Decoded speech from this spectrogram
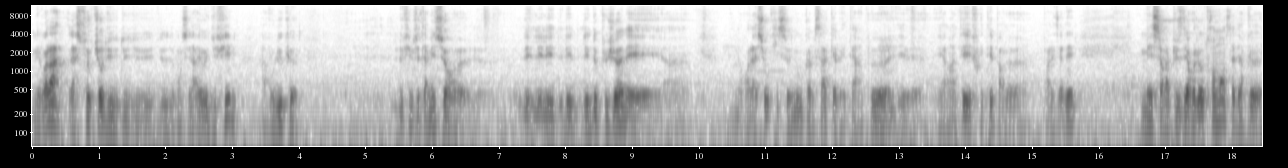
mais voilà, la structure de mon scénario et du film a voulu que le film se termine sur euh, les, deux plus jeunes et une relation qui se noue comme ça, qui avait été un peu mm. éreintée, effritée par, le, par les années. Mais ça aurait pu se dérouler autrement, c'est-à-dire que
